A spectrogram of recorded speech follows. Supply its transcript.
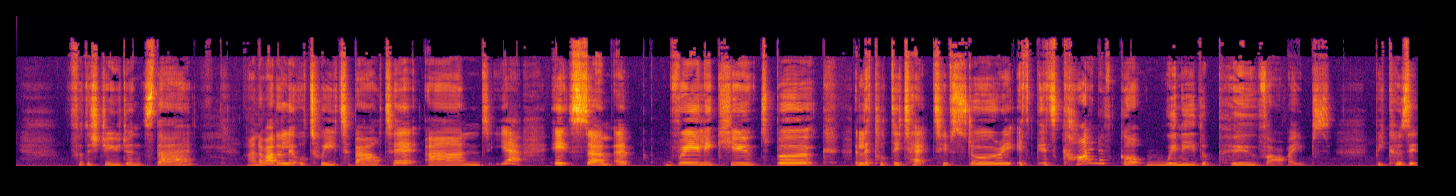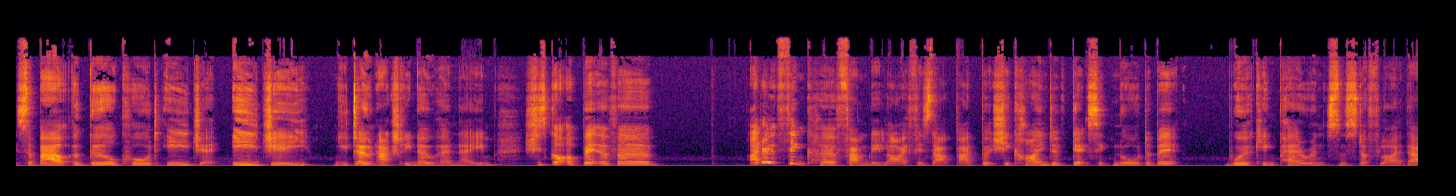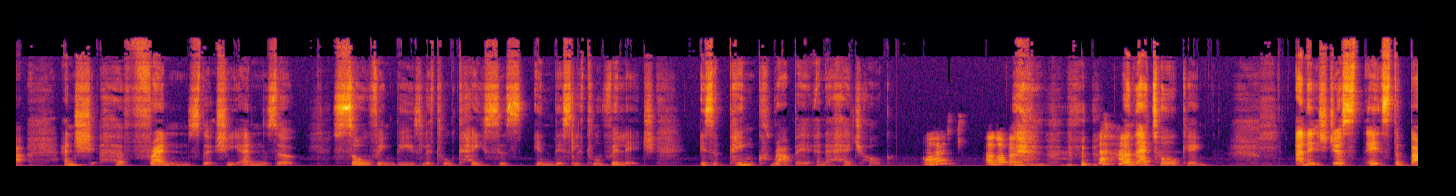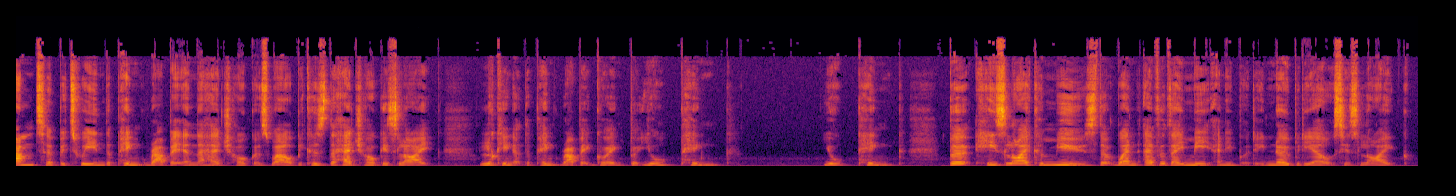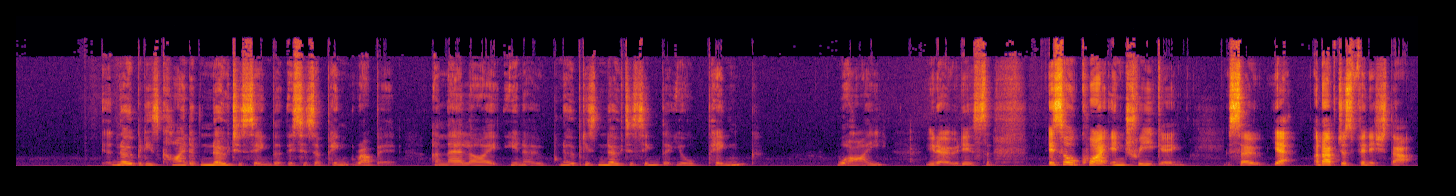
for the students there." And I've had a little tweet about it, and yeah, it's um, a really cute book, a little detective story. It, it's kind of got Winnie the Pooh vibes because it's about a girl called E.G. E.G. You don't actually know her name. She's got a bit of a I don't think her family life is that bad, but she kind of gets ignored a bit, working parents and stuff like that. And she, her friends that she ends up solving these little cases in this little village is a pink rabbit and a hedgehog. What? I love it. and they're talking. and it's just it's the banter between the pink rabbit and the hedgehog as well because the hedgehog is like looking at the pink rabbit going but you're pink you're pink but he's like amused that whenever they meet anybody nobody else is like nobody's kind of noticing that this is a pink rabbit. And they're like you know nobody's noticing that you're pink. Why? You know it's it's all quite intriguing. So yeah and i've just finished that.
